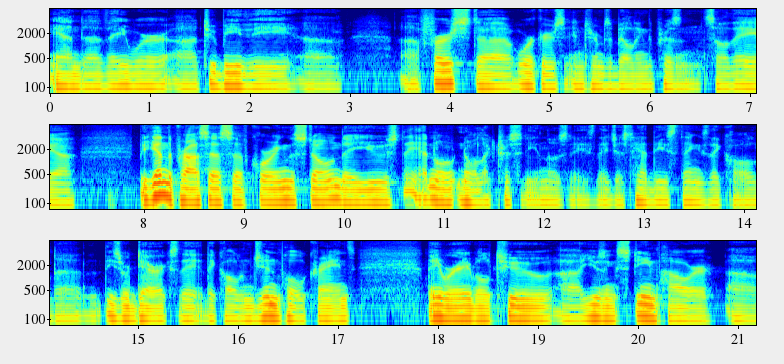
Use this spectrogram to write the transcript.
And uh, they were uh, to be the uh, uh, first workers in terms of building the prison. So they began the process of quarrying the stone. They used, they had no, no electricity in those days. They just had these things they called, uh, these were derricks, they, they called them gin pole cranes. They were able to, uh, using steam power, uh,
